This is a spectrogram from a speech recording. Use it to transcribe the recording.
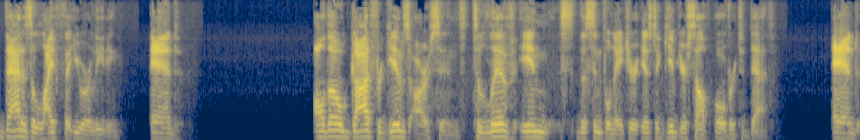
that is a life that you are leading. And although God forgives our sins, to live in the sinful nature is to give yourself over to death. And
